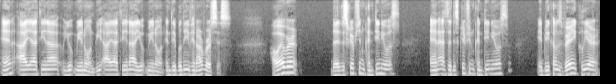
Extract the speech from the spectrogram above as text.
and ayatina yu'minun, bi ayatina yu'minun, and they believe in our verses. However, the description continues, and as the description continues, it becomes very clear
